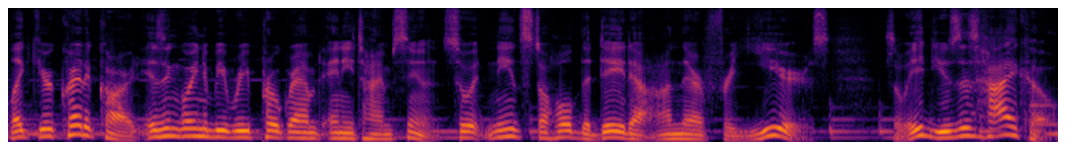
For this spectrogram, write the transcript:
Like your credit card isn't going to be reprogrammed anytime soon, so it needs to hold the data on there for years. So it uses co.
